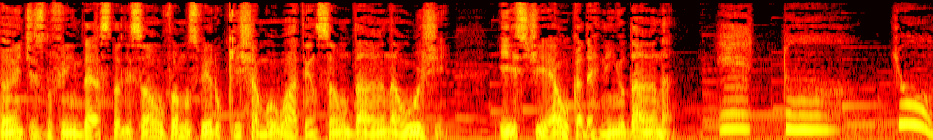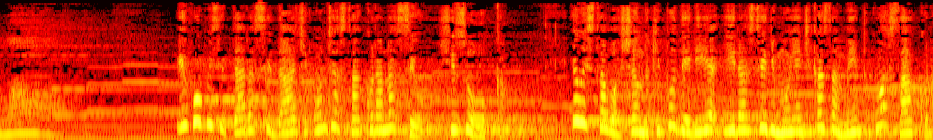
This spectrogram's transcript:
Antes do fim desta lição, vamos ver o que chamou a atenção da Ana hoje. Este é o caderninho da Ana. vou visitar a cidade onde a Sakura nasceu, Shizuoka. Eu estava achando que poderia ir à cerimônia de casamento com a Sakura,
